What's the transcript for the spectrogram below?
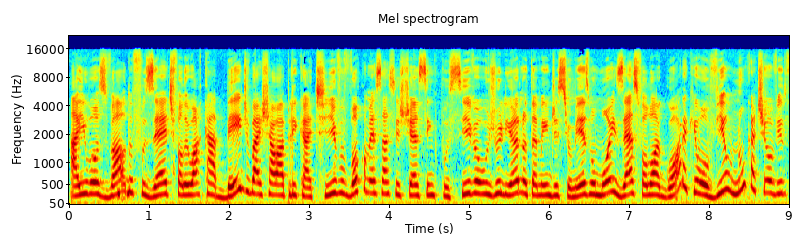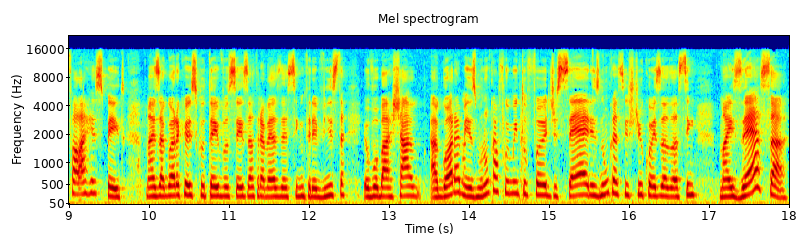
Aí o Oswaldo Fuzetti falou: Eu acabei de baixar o aplicativo, vou começar a assistir assim que possível. O Juliano também disse o mesmo. O Moisés falou: Agora que eu ouvi, eu nunca tinha ouvido falar a respeito. Mas agora que eu escutei vocês através dessa entrevista, eu vou baixar agora mesmo. Nunca fui muito fã de séries, nunca assisti coisas assim, mas essa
